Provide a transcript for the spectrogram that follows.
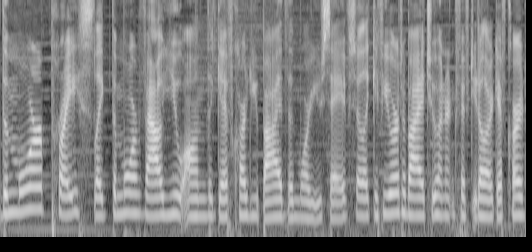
the more price, like the more value on the gift card you buy, the more you save. So like if you were to buy a two hundred and fifty dollar gift card,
